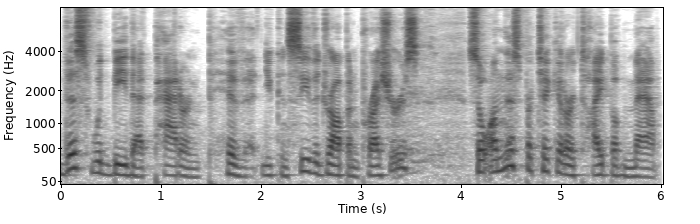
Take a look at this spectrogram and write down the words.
This would be that pattern pivot. You can see the drop in pressures. So on this particular type of map,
